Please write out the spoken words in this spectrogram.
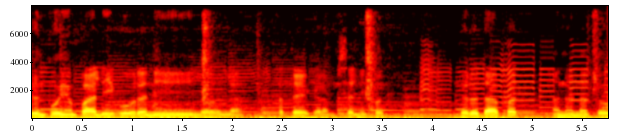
Doon po yung palikuran ni Lola Kategram sa likod. Pero dapat, ano na to,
